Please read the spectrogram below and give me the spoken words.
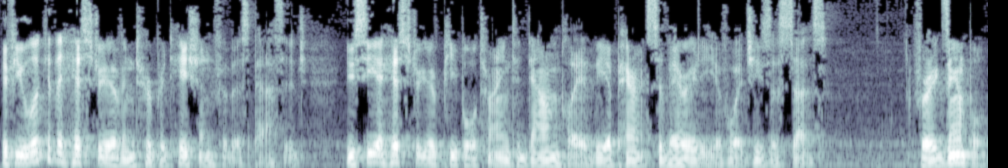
If you look at the history of interpretation for this passage, you see a history of people trying to downplay the apparent severity of what Jesus says. For example,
